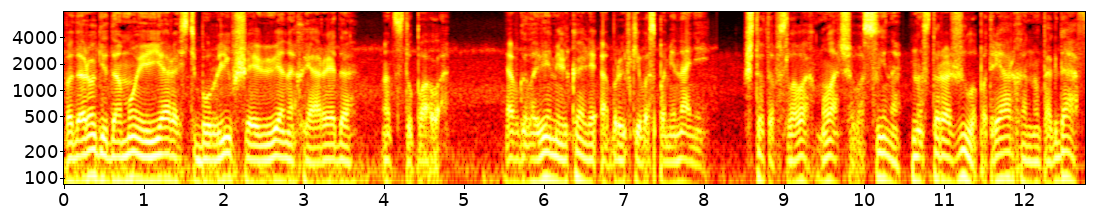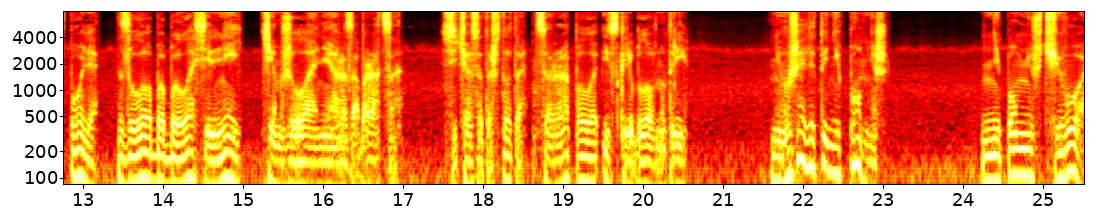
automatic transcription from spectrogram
По дороге домой ярость, бурлившая в венах Иореда, отступала. А в голове мелькали обрывки воспоминаний. Что-то в словах младшего сына насторожило патриарха, но тогда, в поле, Злоба была сильней, чем желание разобраться. Сейчас это что-то царапало и скребло внутри. «Неужели ты не помнишь?» «Не помнишь чего?»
